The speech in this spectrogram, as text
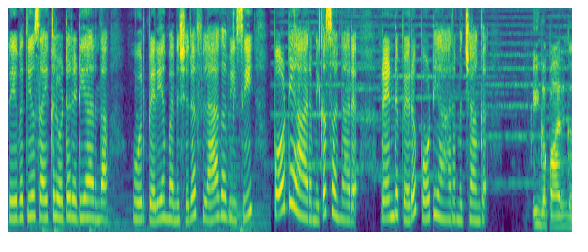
ரேவதியும் சைக்கிள் ஓட்ட ரெடியா இருந்தா. ஊர் பெரிய மனுஷர் ஃப்ளாகை வீசி போட்டி ஆரம்பிக்க சொன்னாரு. ரெண்டு பேரும் போட்டி ஆரம்பிச்சாங்க. இங்க பாருங்க.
